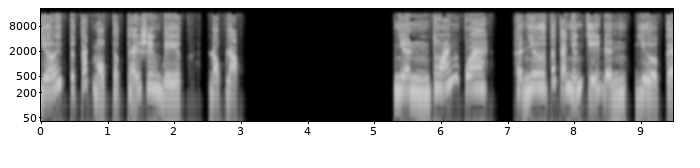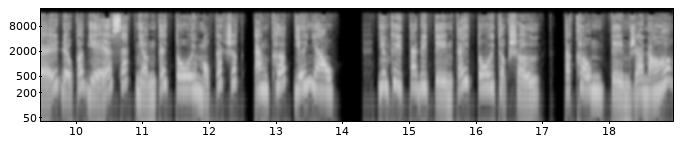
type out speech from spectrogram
với tư cách một thực thể riêng biệt, độc lập. Nhìn thoáng qua, hình như tất cả những chỉ định vừa kể đều có vẻ xác nhận cái tôi một cách rất ăn khớp với nhau. Nhưng khi ta đi tìm cái tôi thật sự, ta không tìm ra nó.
